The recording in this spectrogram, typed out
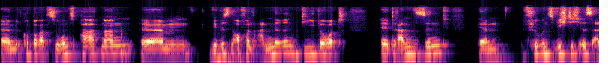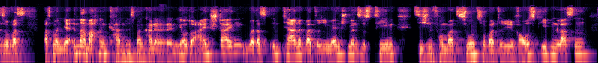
äh, mit Kooperationspartnern. Ähm, wir wissen auch von anderen, die dort äh, dran sind. Ähm, für uns wichtig ist, also was, was man ja immer machen kann, ist, man kann in ein E-Auto einsteigen, über das interne Batteriemanagementsystem sich Informationen zur Batterie rausgeben lassen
